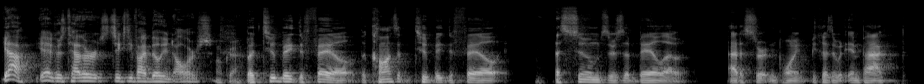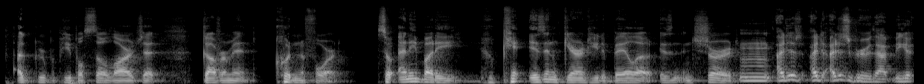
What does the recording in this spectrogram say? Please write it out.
yeah, yeah, because Tether is sixty-five billion dollars. Okay. But too big to fail, the concept of too big to fail assumes there's a bailout at a certain point because it would impact a group of people so large that government couldn't afford. So anybody who can't, isn't guaranteed a bailout isn't insured. Mm, I just I, I disagree with that. Because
